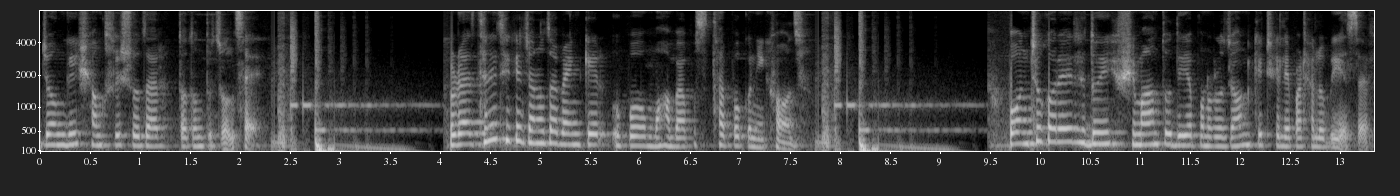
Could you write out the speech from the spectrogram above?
জঙ্গি সংশ্লিষ্টতার তদন্ত চলছে। রাজধানী থেকে জনতা ব্যাংকের উপ মহাব্যবস্থাপক নিখোঁজ। পঞ্চগড়ের দুই সীমান্ত দিয়ে পনেরো জনকে ঠেলে পাঠালো বিএসএফ।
